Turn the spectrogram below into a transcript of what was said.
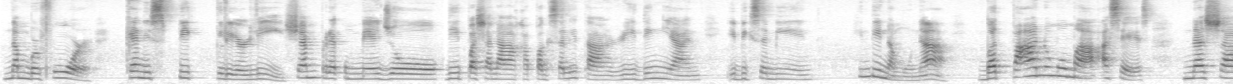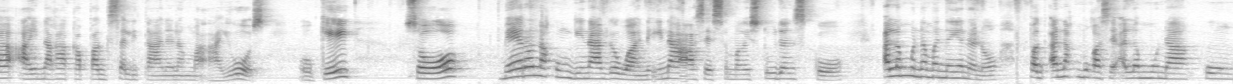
Number four, can he speak clearly? Siyempre, kung medyo di pa siya nakakapagsalita, reading yan, ibig sabihin, hindi na muna. But paano mo ma-assess na siya ay nakakapagsalita na ng maayos. Okay? So, meron akong ginagawa na ina-assess sa mga students ko. Alam mo naman na yan, ano? Pag anak mo kasi, alam mo na kung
